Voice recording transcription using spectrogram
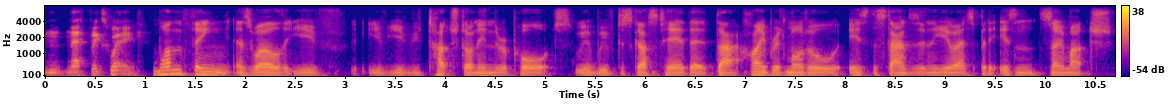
Netflix way. One thing as well that you've you've, you've touched on in the report we, we've discussed here that that hybrid model is the standard in the US, but it isn't so much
